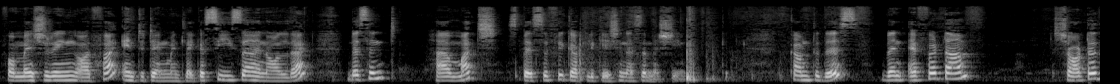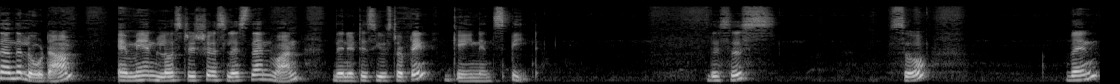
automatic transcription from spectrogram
for measuring or for entertainment like a seesaw and all that doesn't have much specific application as a machine. Okay. Come to this when effort arm shorter than the load arm MA and velocity ratio is less than 1, then it is used to obtain gain in speed. This is, so when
